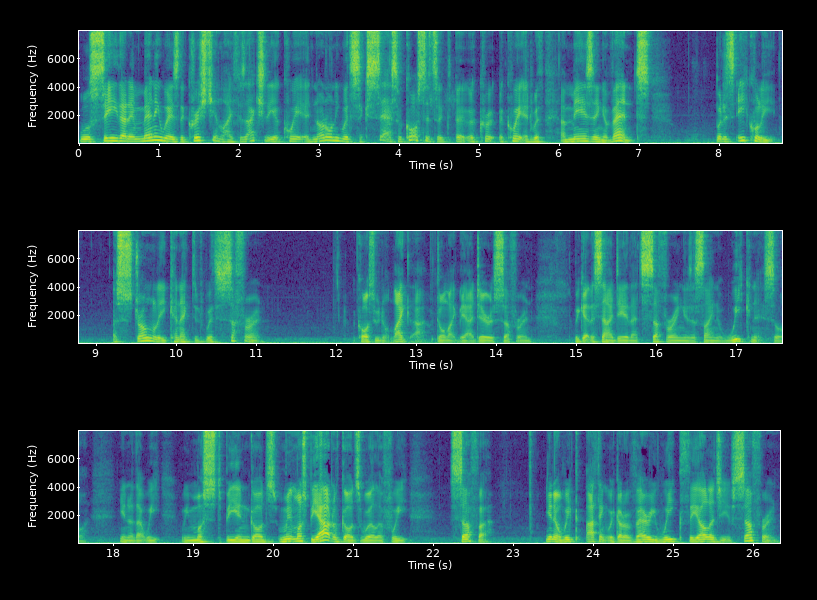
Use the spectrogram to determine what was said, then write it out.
we'll see that in many ways the Christian life is actually equated not only with success, of course, it's equated with amazing events, but it's equally as strongly connected with suffering Of course, we don't like that. We don't like the idea of suffering. We get this idea that suffering is a sign of weakness, or you know that we we must be in God's we must be out of God's will if we suffer. You know, we I think we've got a very weak theology of suffering.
